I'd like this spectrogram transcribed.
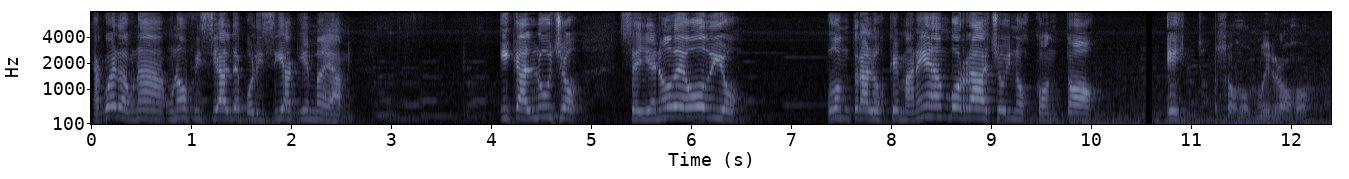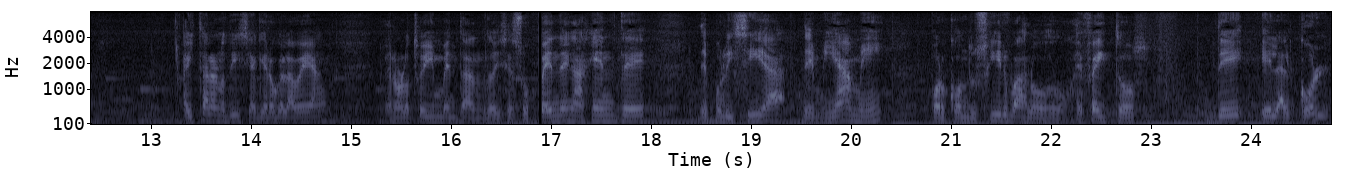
¿Te acuerdas? Una, una oficial de policía aquí en Miami. Y Carlucho se llenó de odio contra los que manejan borrachos y nos contó esto. Los ojos muy rojos. Ahí está la noticia, quiero que la vean, pero no lo estoy inventando. Dice, suspenden a gente de policía de Miami por conducir bajo los efectos del alcohol.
